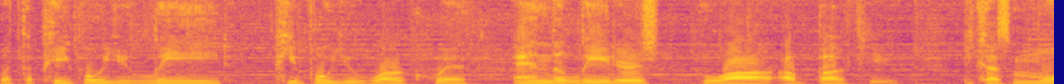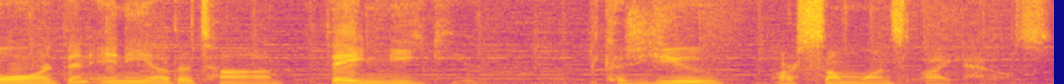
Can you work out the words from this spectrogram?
with the people you lead, people you work with, and the leaders who are above you because more than any other time, they need you because you are someone's lighthouse.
